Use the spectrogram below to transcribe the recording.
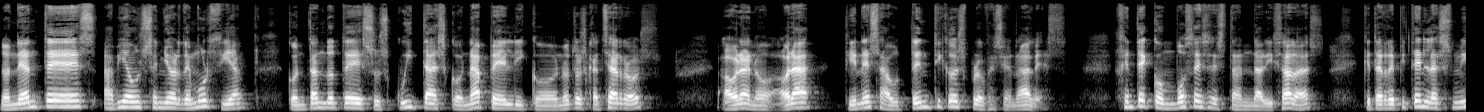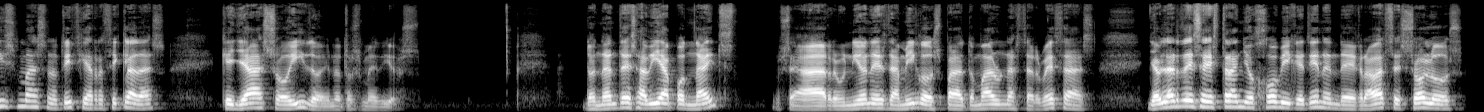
Donde antes había un señor de Murcia contándote sus cuitas con Apple y con otros cacharros, Ahora no, ahora tienes auténticos profesionales. Gente con voces estandarizadas que te repiten las mismas noticias recicladas que ya has oído en otros medios. Donde antes había pod nights, o sea, reuniones de amigos para tomar unas cervezas y hablar de ese extraño hobby que tienen de grabarse solos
